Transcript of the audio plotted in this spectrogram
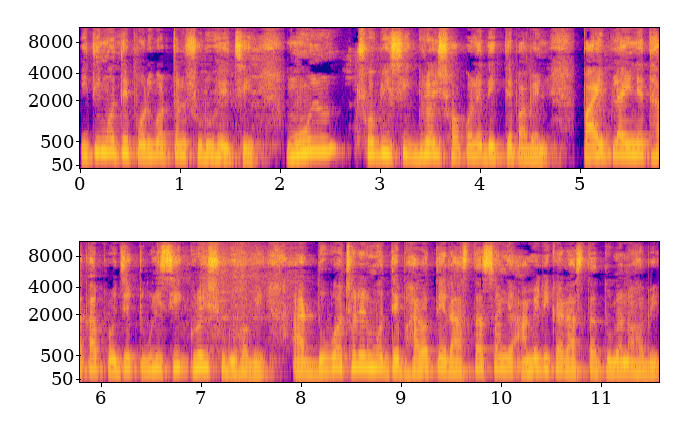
ইতিমধ্যে পরিবর্তন শুরু হয়েছে। মূল ছবি শীঘ্রই সকলে দেখতে পাবেন। পাইপলাইনে থাকা প্রজেক্টগুলি শীঘ্রই শুরু হবে আর দু বছরের মধ্যে ভারতের রাস্তার সঙ্গে আমেরিকার রাস্তার তুলনা হবে।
